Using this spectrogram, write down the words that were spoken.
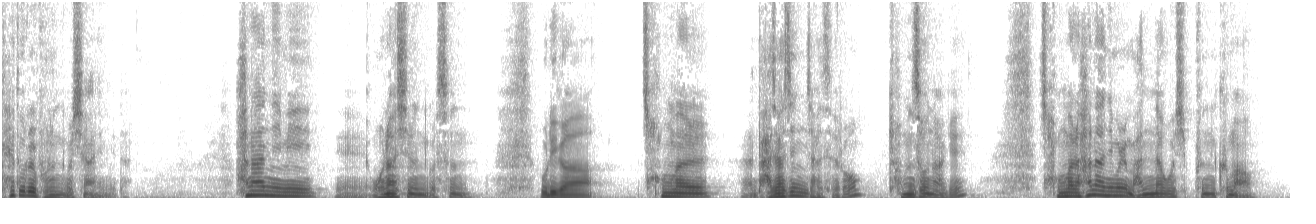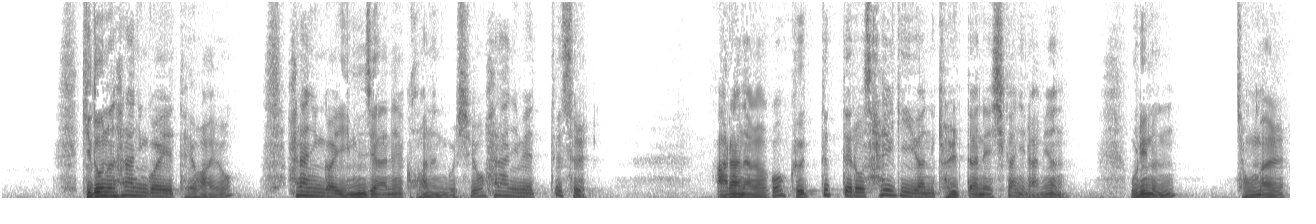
태도를 보는 것이 아닙니다. 하나님이 원하시는 것은 우리가 정말 낮아진 자세로 겸손하게 정말 하나님을 만나고 싶은 그 마음. 기도는 하나님과의 대화요. 하나님과의 임재 안에 거하는 것이요. 하나님의 뜻을 알아나가고 그 뜻대로 살기 위한 결단의 시간이라면 우리는 정말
